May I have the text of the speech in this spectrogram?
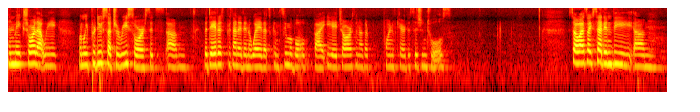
and make sure that we, when we produce such a resource, it's, um, the data is presented in a way that's consumable by EHRs and other point of care decision tools. So as I said in the um,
